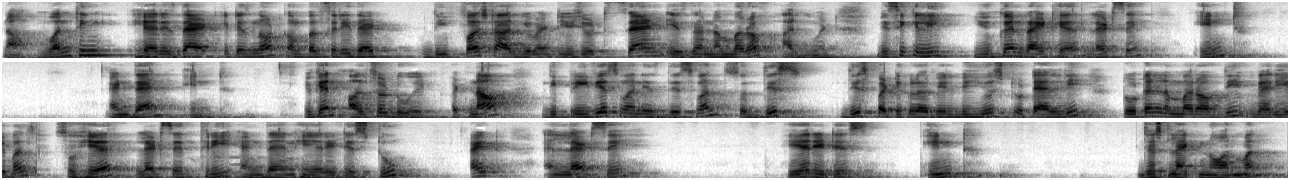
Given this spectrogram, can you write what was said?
Now one thing here is that it is not compulsory that the first argument you should send is the number of argument. Basically you can write here let's say int and then int. You can also do it. But now the previous one is this one. So this this particular will be used to tell the total number of the variables. So here let's say 3 and then here it is 2 right? And let's say here it is int just like normal.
